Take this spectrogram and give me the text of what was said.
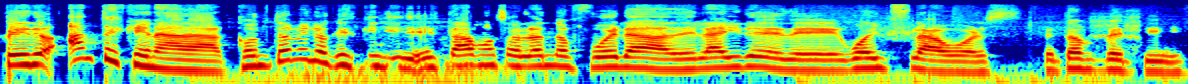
Pero antes que nada, contame lo que estábamos hablando fuera del aire de Wildflowers, de Tom Petty.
